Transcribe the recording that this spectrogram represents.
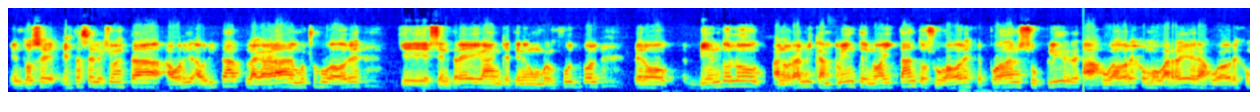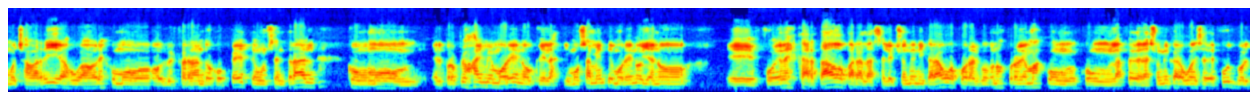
Entonces, esta selección está ahorita plagada de muchos jugadores que se entregan, que tienen un buen fútbol, pero viéndolo panorámicamente no hay tantos jugadores que puedan suplir a jugadores como Barrera, jugadores como Chavarría, jugadores como Luis Fernando Copete, un central, como el propio Jaime Moreno, que lastimosamente Moreno ya no eh, fue descartado para la selección de Nicaragua por algunos problemas con, con la Federación Nicaragüense de Fútbol,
